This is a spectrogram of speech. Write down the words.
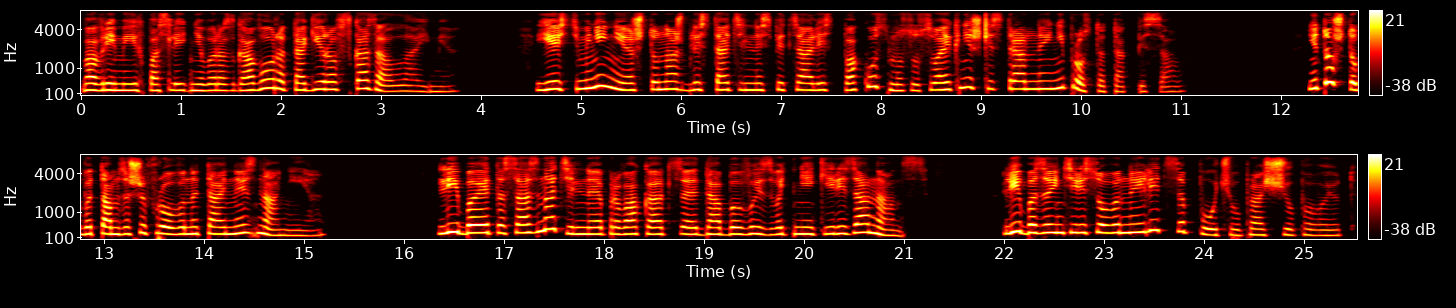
Во время их последнего разговора Тагиров сказал Лайме, Есть мнение, что наш блистательный специалист по космосу свои книжки странные не просто так писал. Не то чтобы там зашифрованы тайные знания. Либо это сознательная провокация, дабы вызвать некий резонанс, либо заинтересованные лица почву прощупывают.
